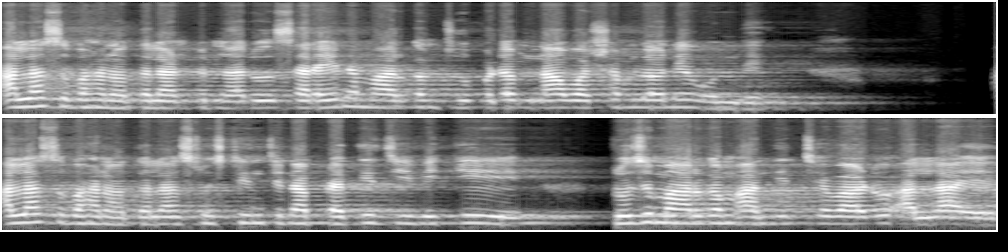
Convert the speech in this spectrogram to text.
అల్లా సుబహానవతలు అంటున్నారు సరైన మార్గం చూపడం నా వశంలోనే ఉంది. అల్లా సుబానవతల సృష్టించిన ప్రతి జీవికి రుజు మార్గం అందించేవాడు అల్లాయే.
